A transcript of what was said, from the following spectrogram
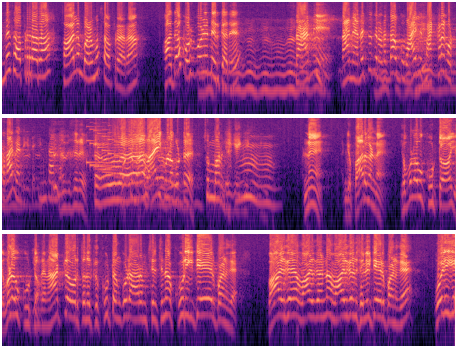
என்ன சாப்பிடுறாரா? பாலும் பழமும் சாப்பிடுறாரா? அதான் பொழு பொழுன்னு இருக்காரு. சாமி நான் நினைச்சது நடந்தா உங்க வாயில சக்கரை கொட்டதா வேண்டிக்கிட்டேன். இந்தாங்க. விசிறு. கொட்டுமா, வாய்க்குள்ள கொட்டு. சும்மா. அண்ணே அங்க பாருங்க அண்ணே எவ்வளவு கூட்டம் எவ்வளவு கூட்டம்? இந்த நாட்டுல ஒருத்தனுக்கு கூட்டம் கூட ஆரம்பிச்சிருச்சுன்னா கூடிக்கிட்டே இருப்பானுங்க. வாழ்க வாழ்கன்னா வாழ்கன்னு சொல்லிட்டே இருப்பானுங்க. ஒளிக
